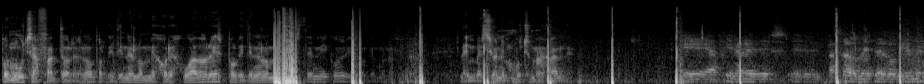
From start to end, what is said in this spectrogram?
por muchos factores, ¿no? porque tiene los mejores jugadores, porque tiene los mejores técnicos y porque al final la inversión es mucho más grande. Eh, a finales del pasado mes de noviembre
